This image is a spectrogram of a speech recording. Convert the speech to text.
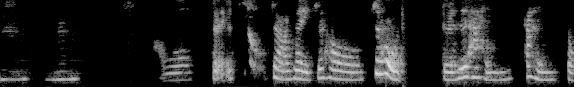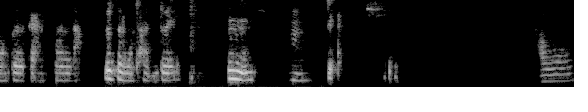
嗯嗯，好哦，对对啊，所以最后最后我觉得是他很他很懂得感恩啦，就整个团队。嗯嗯，对，是，好哦。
